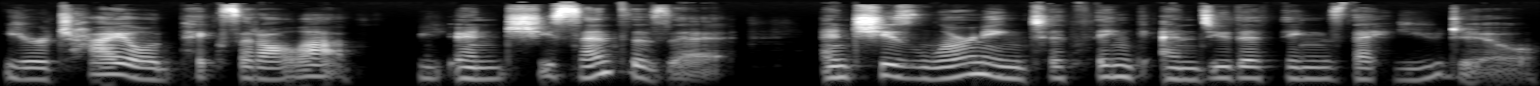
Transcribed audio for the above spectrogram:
your child picks it all up and she senses it and she's learning to think and do the things that you do.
